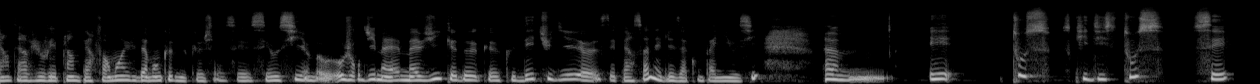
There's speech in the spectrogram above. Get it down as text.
interviewé plein de performants, évidemment que, que c'est aussi euh, aujourd'hui ma, ma vie que que- d'étudier euh, ces personnes et de les accompagner aussi. Euh, et tous, ce qu'ils disent tous, c'est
